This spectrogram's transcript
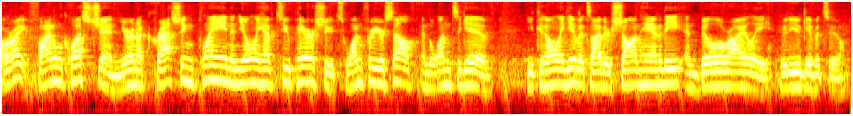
All right, final question. You're in a crashing plane and you only have two parachutes, one for yourself and one to give. You can only give it to either Sean Hannity and Bill O'Reilly. Who do you give it to?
